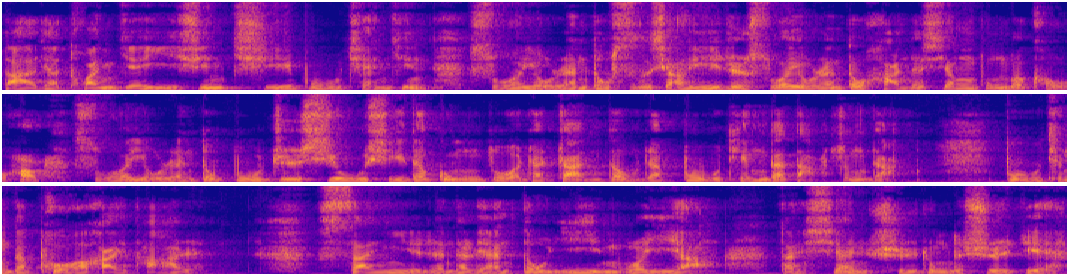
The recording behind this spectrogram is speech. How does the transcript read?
大家团结一心，齐步前进。所有人都思想一致，所有人都喊着相同的口号，所有人都不知休息的工作着、战斗着，不停的打胜仗，不停的迫害他人。三亿人的脸都一模一样，但现实中的世界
